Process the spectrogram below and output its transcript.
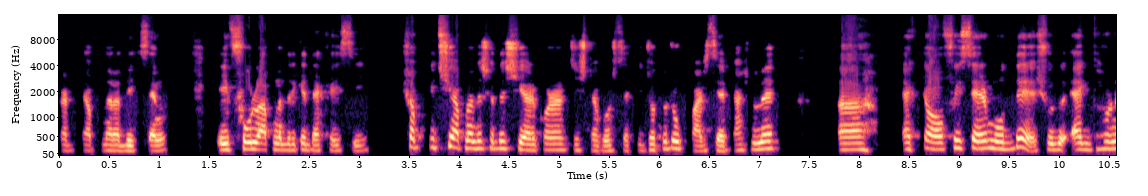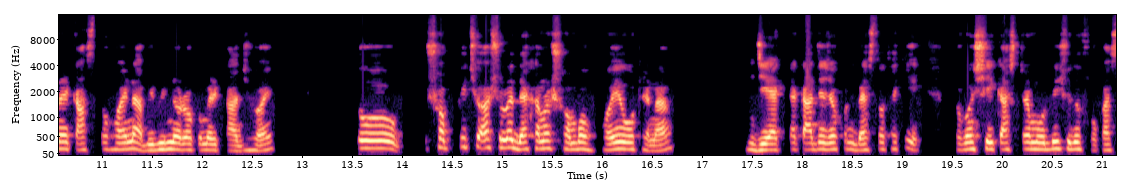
কাটতে আপনারা দেখছেন, এই ফুল আপনাদেরকে দেখাইছি। সবকিছু আপনাদের সাথে শেয়ার করার চেষ্টা করছি আর কি, যতটুকু পারছি আর আসলে একটা অফিসের মধ্যে শুধু এক ধরনের কাজ তো হয় না, বিভিন্ন রকমের কাজ হয়। তো সবকিছু আসলে দেখানো সম্ভব হয়ে ওঠে না। যে একটা কাজে যখন ব্যস্ত থাকি, তখন সেই কাজটার মধ্যেই শুধু ফোকাস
